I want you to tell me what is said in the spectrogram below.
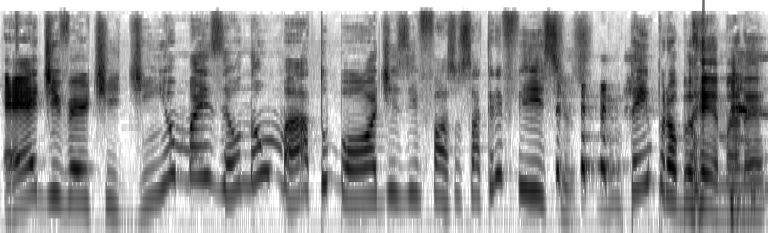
É divertidinho, mas eu não mato bodes e faço sacrifícios. não tem problema, né?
